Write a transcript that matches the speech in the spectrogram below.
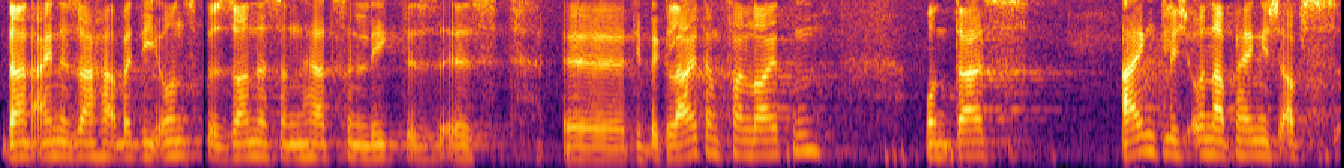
Dann eine Sache, aber die uns besonders am Herzen liegt, ist, ist äh, die Begleitung von Leuten und das eigentlich unabhängig, ob es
